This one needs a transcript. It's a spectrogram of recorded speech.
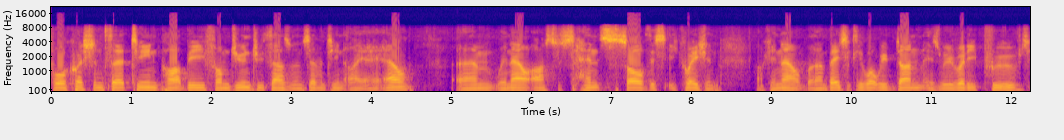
For question 13, part B from June 2017 IAL, um, we're now asked to hence solve this equation. Okay, now um, basically what we've done is we've already proved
